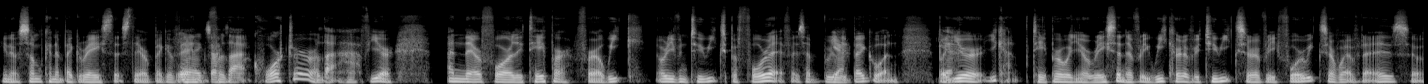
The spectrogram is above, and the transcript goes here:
you know, some kind of big race that's their big event yeah, exactly. for that quarter or that half year and therefore they taper for a week or even two weeks before it if it's a really yeah. big one. But you're you can't taper when you're racing every week or every two weeks or every four weeks or whatever it is. So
